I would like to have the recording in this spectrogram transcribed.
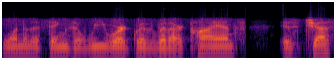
one of the things that we work with with our clients is just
